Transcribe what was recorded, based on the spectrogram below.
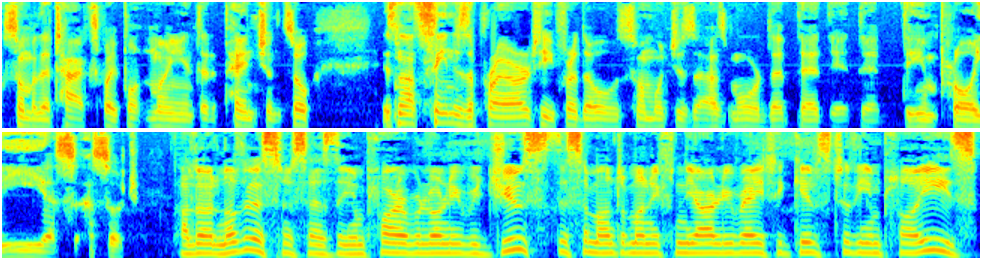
some of the tax by putting money into the pension. So it's not seen as a priority for those so much as, as more the the, the, the, the employee as, as such. Although another listener says the employer will only reduce this amount of money from the hourly rate it gives to the employees.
